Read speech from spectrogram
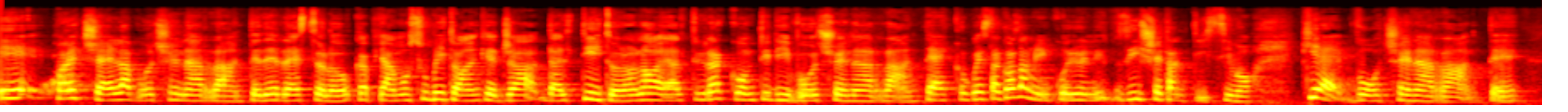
E poi c'è la voce narrante, del resto lo capiamo subito anche già dal titolo, no? E altri racconti di voce narrante. Ecco, questa cosa mi incuriosisce tantissimo. Chi è voce narrante?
